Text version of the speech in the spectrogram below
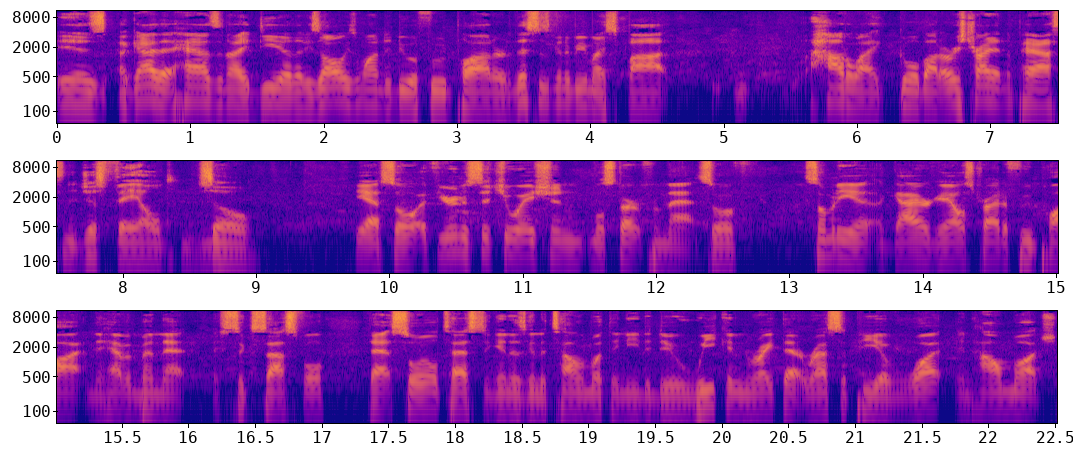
is a guy that has an idea that he's always wanted to do a food plot or this is going to be my spot. How do I go about it? Or he's tried it in the past and it just failed. Mm-hmm. So Yeah, so if you're in a situation, we'll start from that. So if somebody, a guy or gal's tried a food plot and they haven't been that successful, that soil test again is going to tell them what they need to do. We can write that recipe of what and how much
